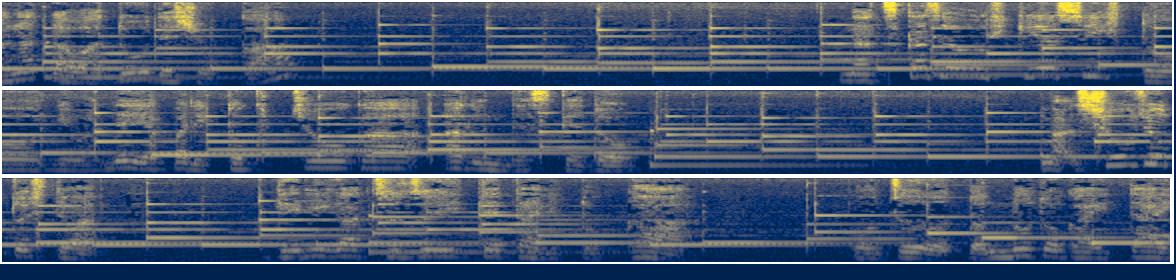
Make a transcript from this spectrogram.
けどあなたはどうでしょうか？夏風邪をひきやすい人にはねやっぱり特徴があるんですけどまあ症状としては下痢が続いてたりとかこうずっと喉が痛い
